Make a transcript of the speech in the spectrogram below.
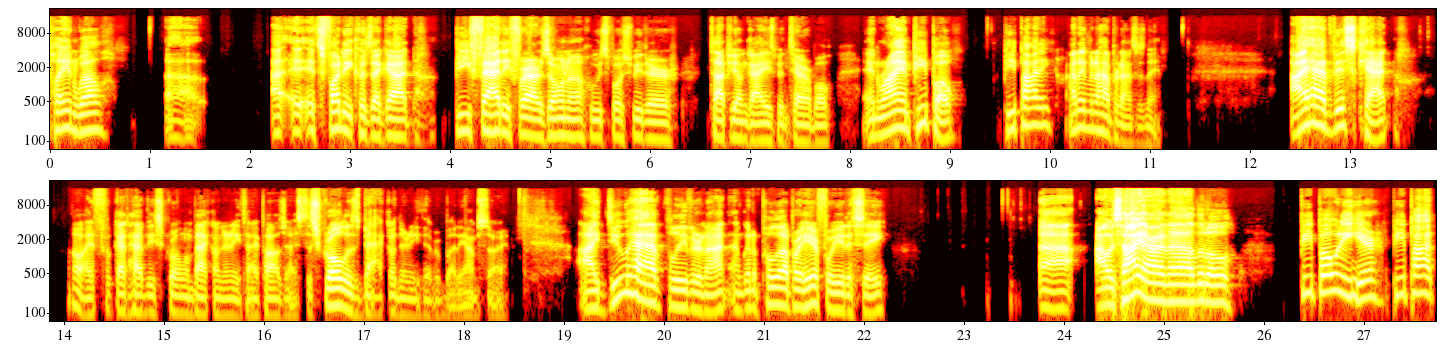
playing well. Uh, I, it's funny because I got B Fatty for Arizona, who's supposed to be their top young guy. He's been terrible, and Ryan Peepo, Peapody. I don't even know how to pronounce his name. I have this cat. Oh, I forgot to have these scrolling back underneath. I apologize. The scroll is back underneath, everybody. I'm sorry. I do have, believe it or not, I'm going to pull it up right here for you to see. Uh, I was high on a little Peapody here. Peapot,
